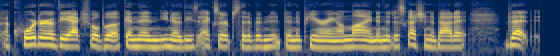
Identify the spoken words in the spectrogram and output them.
a quarter of the actual book, and then, you know, these excerpts that have been, been appearing online and the discussion about it, that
